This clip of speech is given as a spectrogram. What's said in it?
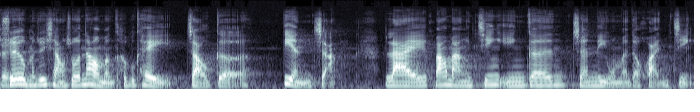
所以我们就想说，那我们可不可以找个店长？来帮忙经营跟整理我们的环境，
